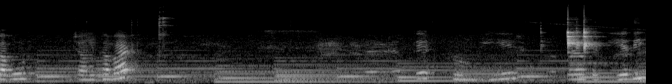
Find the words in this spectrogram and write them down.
বাবুর জলখাবার। দিয়ে শুকনো ওকে দিয়ে দিই।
